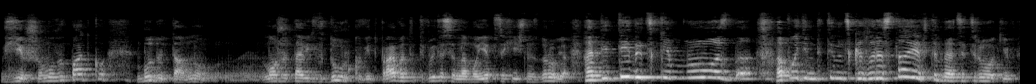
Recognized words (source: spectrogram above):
В гіршому випадку будуть там, ну, можуть навіть в дурку відправити дивитися на моє психічне здоров'я. А дитинецьке можна! А потім дитинецька виростає в 13 років.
